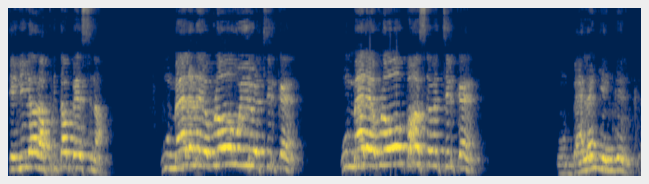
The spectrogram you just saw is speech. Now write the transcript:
தெளிலார் அப்படித்தான் பேசினான். உன் மேல நான் எவ்வளோ உயிர் வச்சிருக்கேன். உன் மேல எவ்வளோ பாசம் வச்சிருக்கேன். உன் பலன் எங்க இருக்கு?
